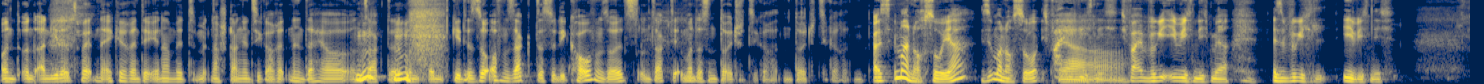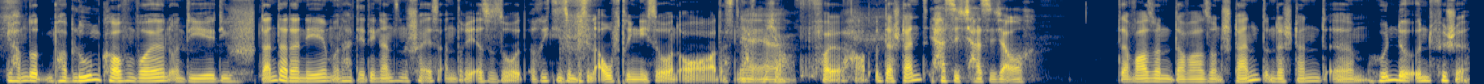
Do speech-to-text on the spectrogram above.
Und, und an jeder zweiten Ecke rennt der einer mit, mit einer Stange Zigaretten hinterher und sagt und, und geht dir so auf den Sack, dass du die kaufen sollst und sagt dir immer, das sind deutsche Zigaretten, deutsche Zigaretten. Aber ist immer noch so, ja? Ist immer noch so. Ich war Ja. ewig nicht. Ich war wirklich ewig nicht mehr. Also wirklich ewig nicht. Wir haben dort ein paar Blumen kaufen wollen und die, die stand da daneben und hat dir den ganzen Scheiß andreht, also so richtig so ein bisschen aufdringlich so und oh, das nervt Ja, mich ja. ja voll hart. Und da stand, Hasse ich, hasse ich auch. da war so ein, da war so ein Stand und da stand ähm, Hunde und Fische.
